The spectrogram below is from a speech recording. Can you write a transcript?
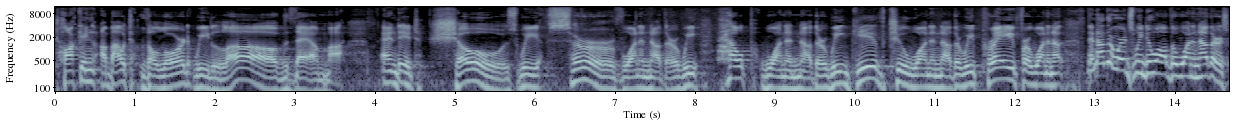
talking about the Lord, we love them and it shows. We serve one another, we help one another, we give to one another, we pray for one another. In other words, we do all the one another's,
